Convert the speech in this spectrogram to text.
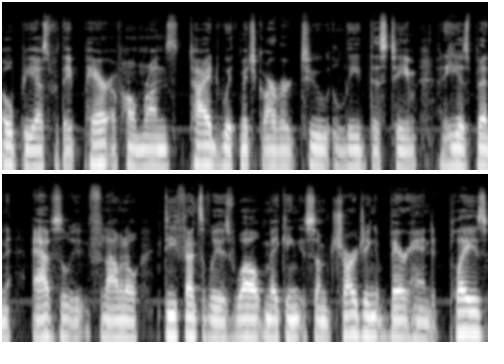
OPS with a pair of home runs, tied with Mitch Garver to lead this team. And he has been absolutely phenomenal defensively as well, making some charging barehanded plays,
